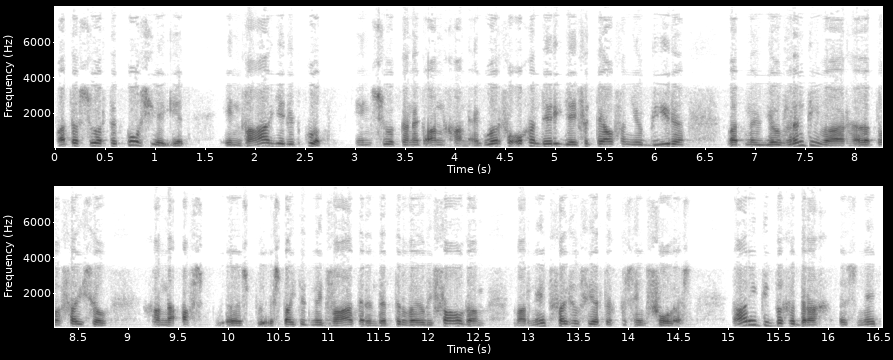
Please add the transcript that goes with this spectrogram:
watter soorte kos jy eet en waar jy dit koop en so kan ek aangaan. Ek hoor vanoggend deur jy vertel van jou bure wat nou jou wrintie waar hulle plaveisel gaan na afspuit dit met water en dit terwyl die Vaaldam maar net 45% vol is. Daardie tipe gedrag is net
